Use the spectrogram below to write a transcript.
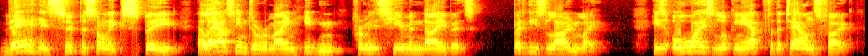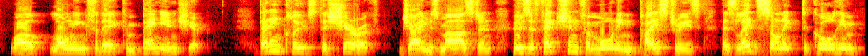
There, his supersonic speed allows him to remain hidden from his human neighbours, but he's lonely. He's always looking out for the townsfolk while longing for their companionship. That includes the sheriff, James Marsden, whose affection for morning pastries has led Sonic to call him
